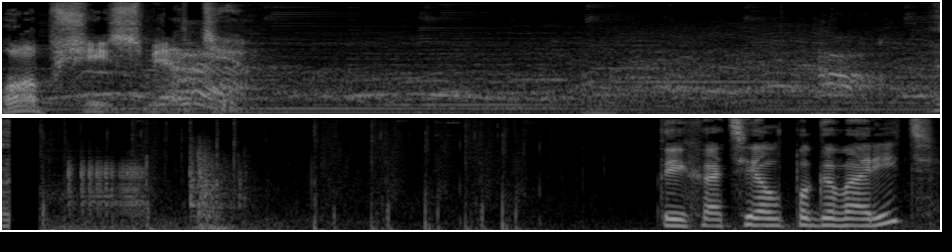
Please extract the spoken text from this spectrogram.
общей смерти. Ты хотел поговорить?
